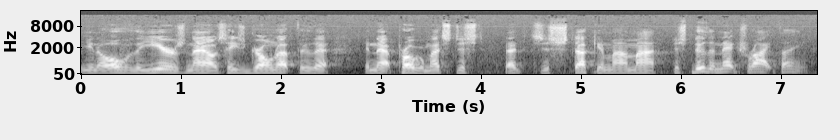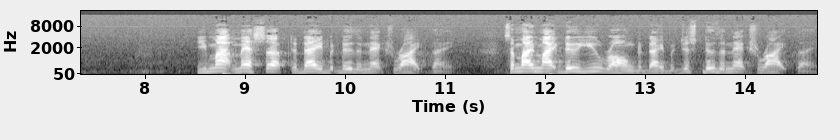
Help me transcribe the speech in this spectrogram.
you know, over the years now, as he's grown up through that in that program, that's just that's just stuck in my mind. Just do the next right thing. You might mess up today, but do the next right thing. Somebody might do you wrong today, but just do the next right thing.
